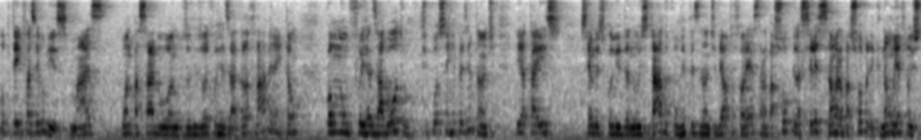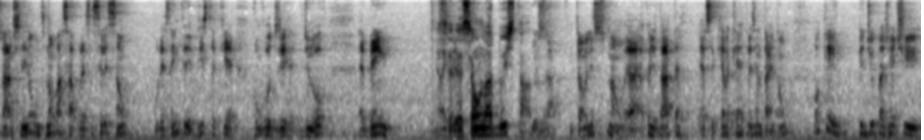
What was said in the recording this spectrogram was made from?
optei em fazer o MIS, mas o ano passado, o ano de 2018, foi realizado pela Flávia, né? Então, como não foi realizado outro, ficou sem representante. E a Thaís, sendo escolhida no estado como representante de Alta Floresta, ela passou pela seleção, ela passou, que não entra no estado se não, se não passar por essa seleção, por essa entrevista, que é, como vou dizer de novo, é bem Seleção lá do Estado. Do né? Estado. Então eles. Não, é a candidata, essa aqui ela quer representar. Então, ok, pediu pra gente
